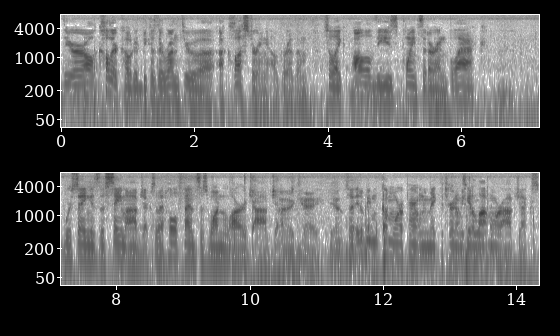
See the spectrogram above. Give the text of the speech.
they are all color coded because they're run through a, a clustering algorithm. So like all of these points that are in black, we're saying is the same object. So that whole fence is one large object. Okay. Yeah. So it'll become more apparent when we make the turn and we get a lot more objects.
